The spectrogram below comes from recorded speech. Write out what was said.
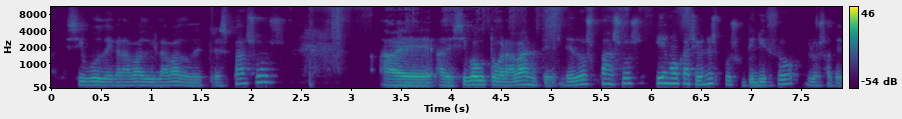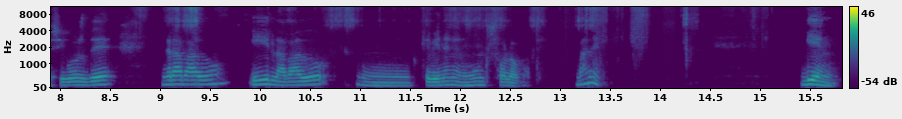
Adhesivo de grabado y lavado de tres pasos, adhesivo autograbante de dos pasos y en ocasiones pues utilizo los adhesivos de grabado y lavado mm, que vienen en un solo bote. ¿vale? Bien,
